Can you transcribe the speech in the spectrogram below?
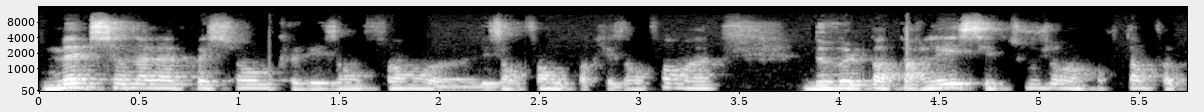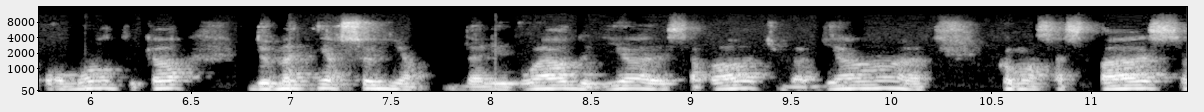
Même si on a l'impression que les enfants, euh, les enfants ou pas que les enfants, hein, ne veulent pas parler, c'est toujours important, pour moi en tout cas, de maintenir ce lien, d'aller voir, de dire eh, ça va, tu vas bien, euh, comment ça se passe.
